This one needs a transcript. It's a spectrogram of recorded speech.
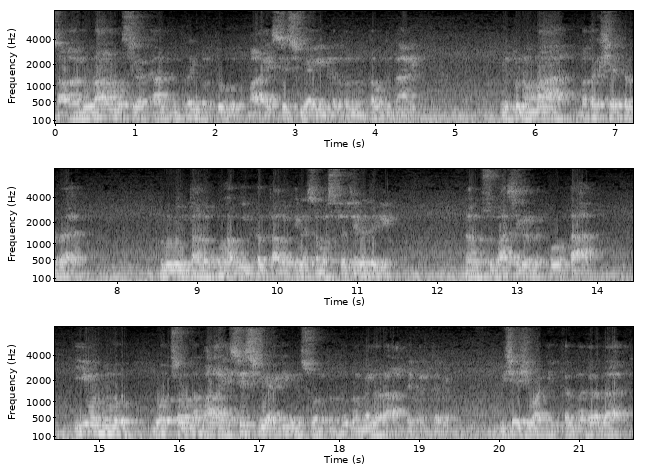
ಸಾವಿರ ನೂರಾರು ವರ್ಷಗಳ ಕಾಲದಿಂದ ಇವತ್ತು ಬಹಳ ಯಶಸ್ವಿಯಾಗಿ ನಡೆದು ಬಂದಂಥ ಒಂದು ದಾರಿ. ಇವತ್ತು ನಮ್ಮ ಮತಕ್ಷೇತ್ರದ ಹುನಗುಂದ ತಾಲೂಕು ಹಾಗೂ ಇಂಕಲ್ ತಾಲೂಕಿನ ಸಮಸ್ತ ಜನತೆಗೆ ನಾನು ಶುಭಾಶಯಗಳನ್ನು ಕೋರ್ತಾ ಈ ಒಂದು ಮಹೋತ್ಸವವನ್ನು ಬಹಳ ಯಶಸ್ವಿಯಾಗಿ ನಡೆಸುವಂಥದ್ದು ನಮ್ಮೆಲ್ಲರ ಆದ್ಯ ಕರ್ತವ್ಯ. ವಿಶೇಷವಾಗಿ ಇಕ್ಕಲ್ ನಗರದ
